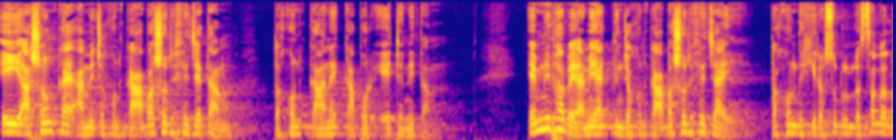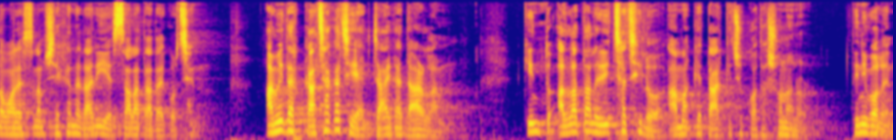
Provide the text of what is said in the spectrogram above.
এই আশঙ্কায় আমি যখন কাবা শরীফে যেতাম, তখন কানে কাপড় এঁটে নিতাম। এমনিভাবে আমি একদিন যখন কাবা শরীফে যাই, তখন দেখি রসুল্লাহ সাল্লাহ আলাইসাল্লাম সেখানে দাঁড়িয়ে সালাত আদায় করছেন। আমি তার কাছাকাছি এক জায়গায় দাঁড়ালাম। কিন্তু আল্লাহ তালের ইচ্ছা ছিল আমাকে তার কিছু কথা শোনানোর। তিনি বলেন,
